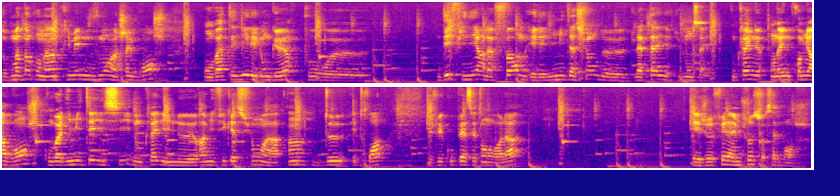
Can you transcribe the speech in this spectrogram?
Donc maintenant qu'on a imprimé le mouvement à chaque branche, on va tailler les longueurs pour euh, définir la forme et les limitations de, la taille du bonsaï. Donc là, on a une première branche qu'on va limiter ici. Donc là, il y a une ramification à 1, 2 et 3. Je vais couper à cet endroit-là. Et je fais la même chose sur cette branche.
